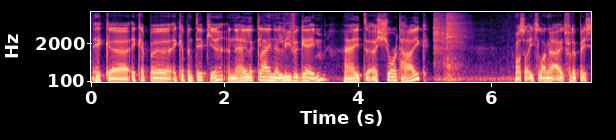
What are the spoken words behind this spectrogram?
Ik, eh, ik, heb, eh, ik heb een tipje. Een hele kleine lieve game. Hij heet A Short Hike. Was al iets langer uit voor de PC.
